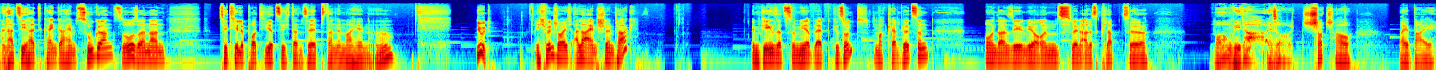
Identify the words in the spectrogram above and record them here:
Dann hat sie halt keinen geheimen Zugang, so, sondern Sie teleportiert sich dann selbst dann immerhin. Ne? Gut. Ich wünsche euch alle einen schönen Tag. Im Gegensatz zu mir, bleibt gesund, macht keinen Blödsinn. Und dann sehen wir uns, wenn alles klappt, äh, morgen wieder. Also, ciao, ciao, bye, bye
